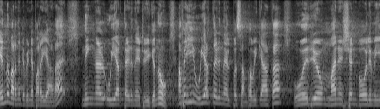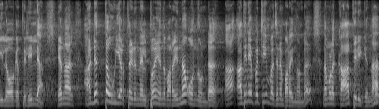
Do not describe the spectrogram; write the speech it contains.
എന്ന് പറഞ്ഞിട്ട് പിന്നെ പറയുകയാണ്. നിങ്ങൾ ഉയർത്തെഴുന്നേറ്റിരിക്കുന്നു. അപ്പോൾ ഈ ഉയർത്തെഴുന്നേൽപ്പ് സംഭവിക്കാത്ത ഒരു മനുഷ്യൻ പോലും ഈ ലോകത്തിലില്ല. എന്നാൽ അടുത്ത ഉയർത്തെഴുന്നേൽപ്പ് എന്ന് പറയുന്ന ഒന്നുണ്ട്. അതിനെപ്പറ്റിയും വചനം പറയുന്നുണ്ട്. നമ്മൾ കാത്തിരിക്കുന്ന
